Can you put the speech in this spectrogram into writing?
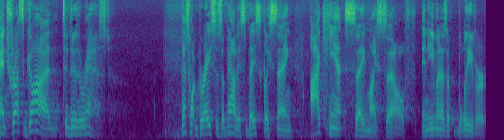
and trust God to do the rest. That's what grace is about. It's basically saying, I can't save myself. And even as a believer,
